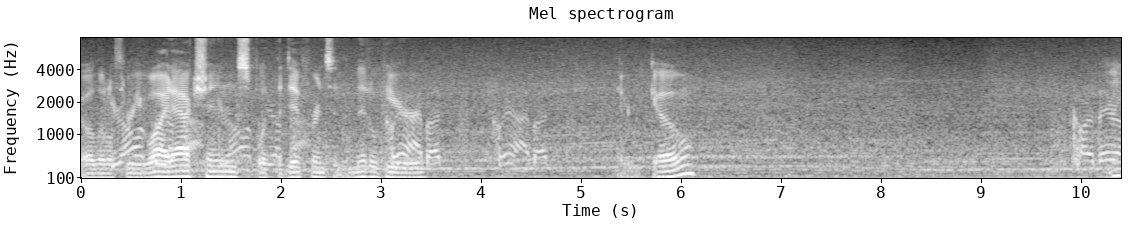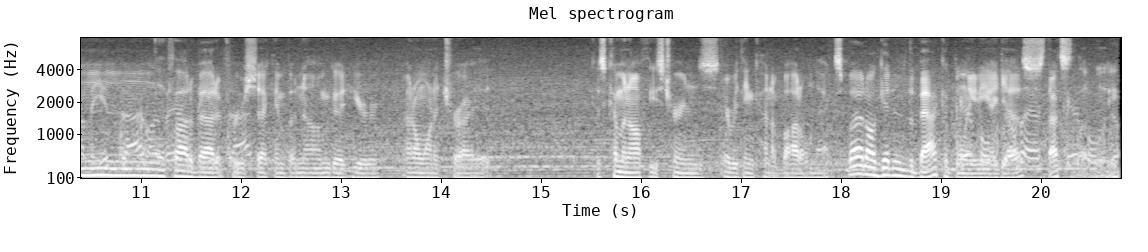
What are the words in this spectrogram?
Go a little three wide action, split the- difference in the middle here. bud. Clear high, bud. There we go. Car there on the inside. Mm, I thought about it for a second, but no, I'm good here. I don't want to try it. Because coming off these turns, everything kind of bottlenecks. But I'll get into the back of Blaney, I guess. That's lovely.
